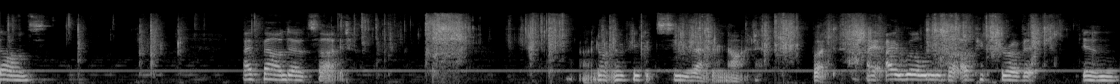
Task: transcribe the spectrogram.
stones I found outside. I don't know if you could see that or not, but I, I will leave a, a picture of it in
